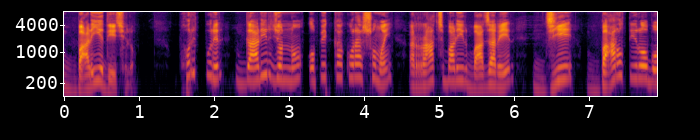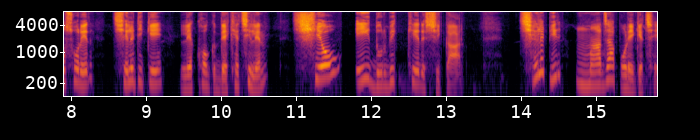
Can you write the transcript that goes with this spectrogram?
বাড়িয়ে দিয়েছিল। ফরিদপুরের গাড়ির জন্য অপেক্ষা করার সময় রাজবাড়ির বাজারের যে বারো তেরো বছরের ছেলেটিকে লেখক দেখেছিলেন, সেও এই দুর্ভিক্ষের শিকার। ছেলেটির মাজা পড়ে গেছে,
